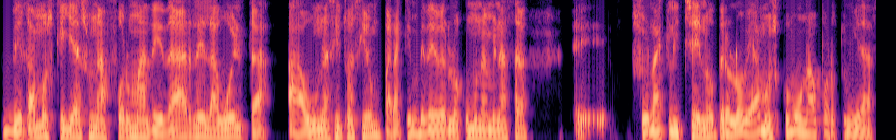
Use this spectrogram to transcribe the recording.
digamos que ya es una forma de darle la vuelta a una situación para que en vez de verlo como una amenaza, eh, suena cliché, ¿no? Pero lo veamos como una oportunidad.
